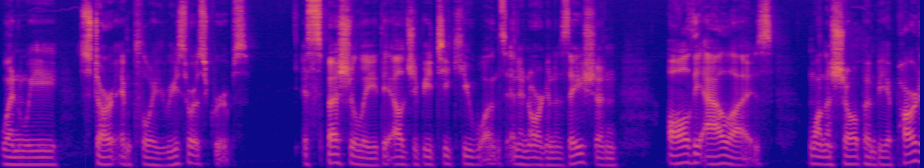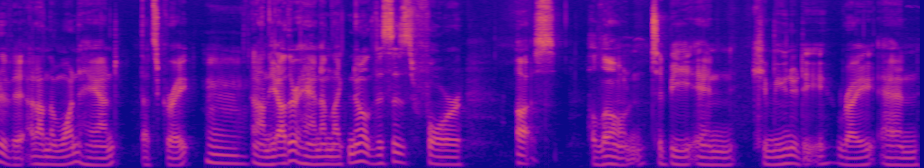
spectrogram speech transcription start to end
when we start employee resource groups especially the lgbtq ones in an organization all the allies want to show up and be a part of it and on the one hand That's great. Hmm. And on the other hand, I'm like, no, this is for us alone to be in community, right? And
